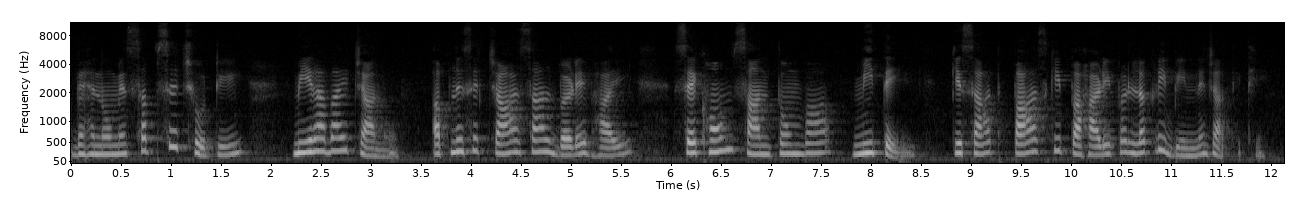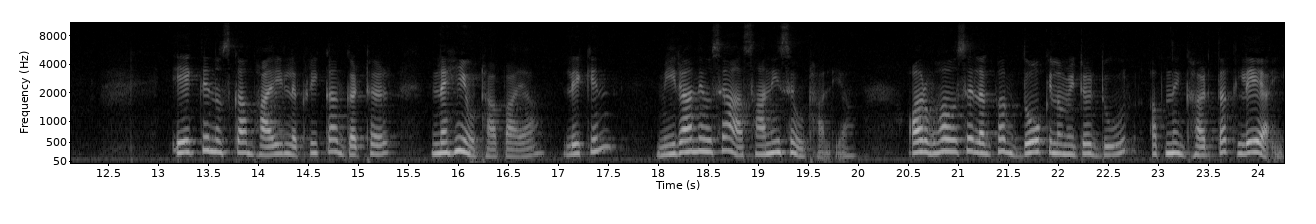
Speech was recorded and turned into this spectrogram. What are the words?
बहनों में सबसे छोटी मीराबाई चानू, अपने से चार साल बड़े भाई सेखोम सांतोम्बा मीतेई के साथ पास की पहाड़ी पर लकड़ी बीनने जाती थी। एक दिन उसका भाई लकड़ी का गट्ठर नहीं उठा पाया, लेकिन मीरा ने उसे आसानी से उठा लिया और वह उसे लगभग दो किलोमीटर दूर अपने घर तक ले आई।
